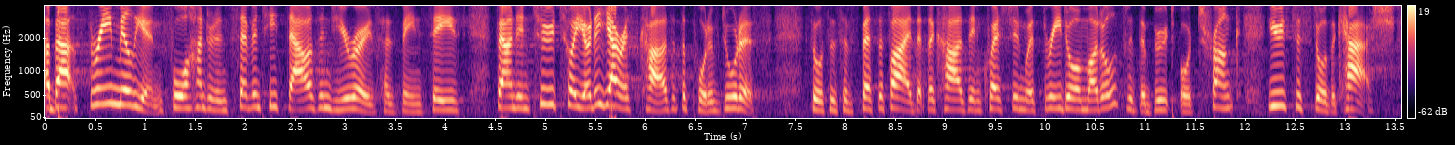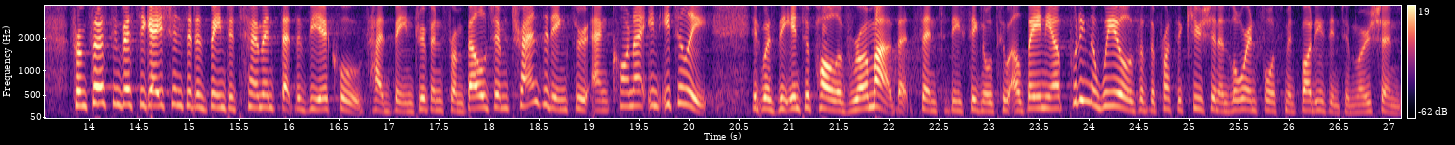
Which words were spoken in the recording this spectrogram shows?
About 3,470,000 euros has been seized, found in two Toyota Yaris cars at the port of Durrës. Sources have specified that the cars in question were three-door models with the boot or trunk used to store the cash. From first investigations, it has been determined that the vehicles had been driven from Belgium transiting through Ancona in Italy. It was the Interpol of Roma that sent the signal to Albania, putting the wheels of the prosecution and law enforcement bodies into motion.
